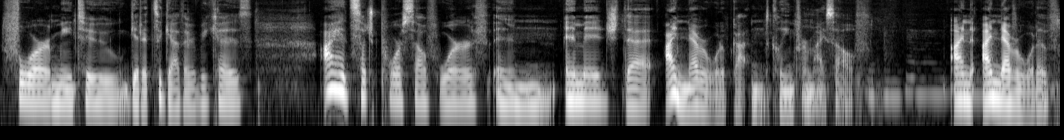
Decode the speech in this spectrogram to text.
for me to get it together because I had such poor self worth and image that I never would have gotten clean for myself. Mm-hmm. I, I never would have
